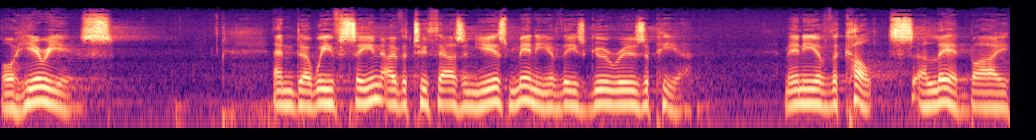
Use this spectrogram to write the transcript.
or Here he is. And uh, we've seen over 2,000 years many of these gurus appear. Many of the cults are led by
